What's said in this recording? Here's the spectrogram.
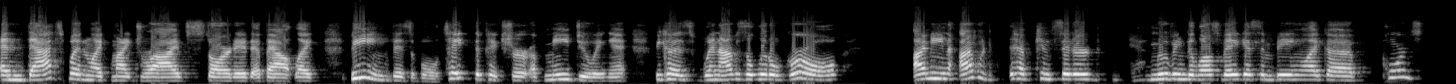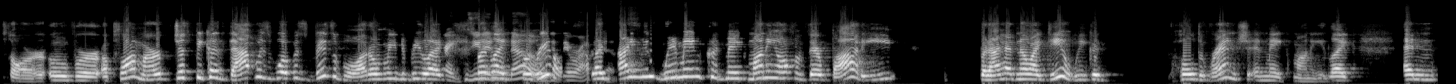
and that's when like my drive started about like being visible. Take the picture of me doing it because when I was a little girl, I mean, I would have considered yeah. moving to Las Vegas and being like a porn star over a plumber just because that was what was visible. I don't mean to be like, right, but like for real, like I knew women could make money off of their body but I had no idea we could hold a wrench and make money. Like, and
